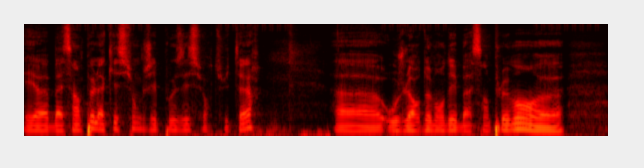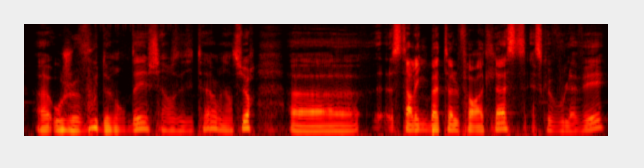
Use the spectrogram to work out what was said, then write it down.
Et euh, bah, c'est un peu la question que j'ai posée sur Twitter, euh, où je leur demandais bah, simplement, où je vous demandais, chers éditeurs, bien sûr, Starlink Battle for Atlas, est-ce que vous l'avez?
